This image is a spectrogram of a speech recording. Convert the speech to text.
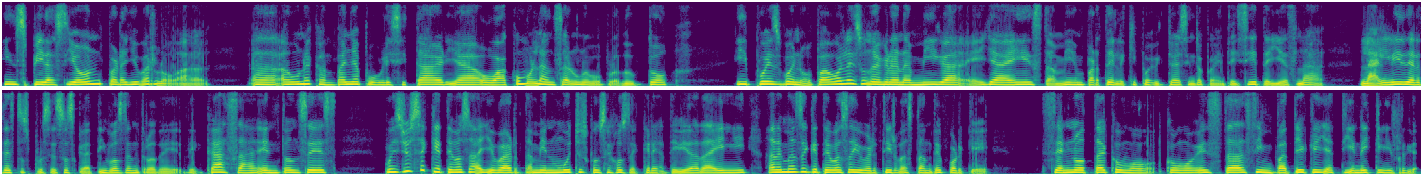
inspiración para llevarlo a, a, una campaña publicitaria o a cómo lanzar un nuevo producto. Y pues bueno, Paola es una gran amiga, ella es también parte del equipo de Victoria 147 y es la, la líder de estos procesos creativos dentro de, de casa. Entonces, pues yo sé que te vas a llevar también muchos consejos de creatividad ahí, además de que te vas a divertir bastante porque se nota como, como esta simpatía que ella tiene y que,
